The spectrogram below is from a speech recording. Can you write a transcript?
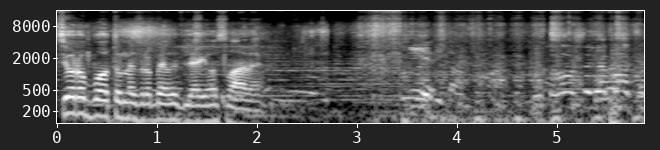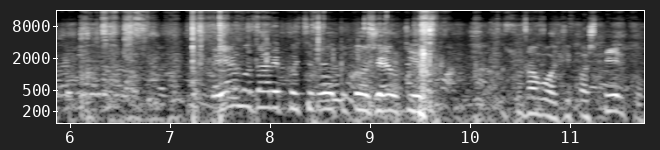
цю роботу ми зробили для його слави. Даємо зараз поцілувати до жилки судоводі по шпильку.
